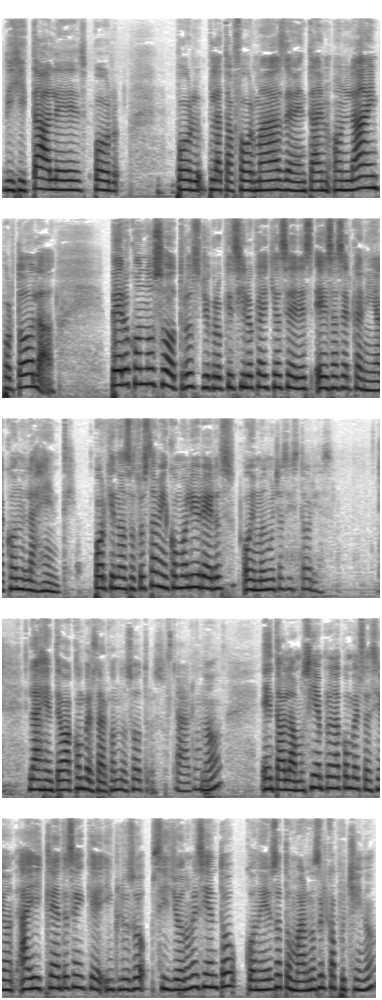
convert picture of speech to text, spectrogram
Digitales, por, por plataformas de venta en- online, por todo lado. Pero con nosotros, yo creo que sí lo que hay que hacer es esa cercanía con la gente. Porque nosotros también como libreros oímos muchas historias. La gente va a conversar con nosotros. Claro. ¿No? Entablamos siempre una conversación. Hay clientes en que incluso si yo no me siento con ellos a tomarnos el capuchino,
